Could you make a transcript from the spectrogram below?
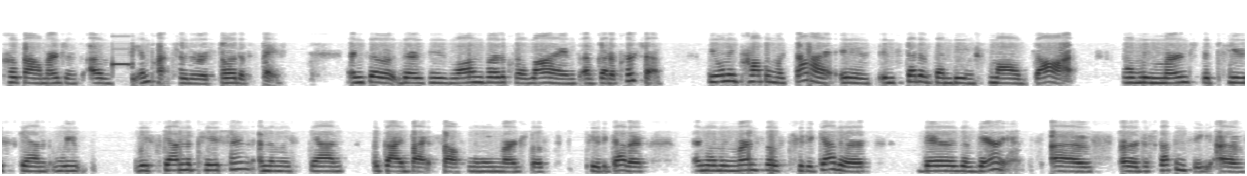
profile emergence of the implant through the restorative space. And so there's these long vertical lines of gutta percha. The only problem with that is instead of them being small dots, when we merge the two scan, we we scan the patient and then we scan the guide by itself and then we merge those two together. And when we merge those two together, there's a variance of or discrepancy of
